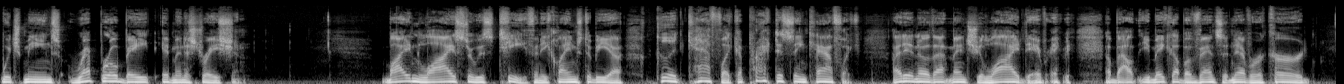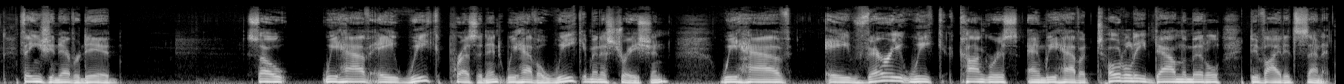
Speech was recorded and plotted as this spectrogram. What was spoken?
which means reprobate administration. Biden lies through his teeth and he claims to be a good Catholic, a practicing Catholic. I didn't know that meant you lied every, about you make up events that never occurred, things you never did. So we have a weak president, we have a weak administration, we have a very weak Congress, and we have a totally down the middle divided Senate.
